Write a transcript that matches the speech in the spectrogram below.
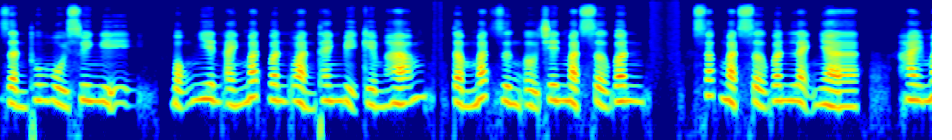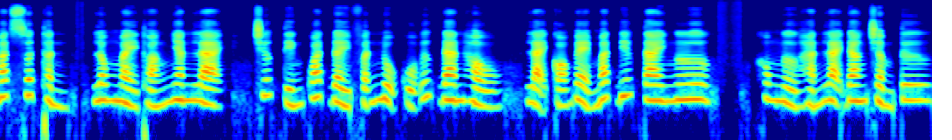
Dần thu hồi suy nghĩ, bỗng nhiên ánh mắt Vân Oản Thanh bị kiềm hãm, tầm mắt dừng ở trên mặt Sở Vân. Sắc mặt Sở Vân lạnh nhạt, hai mắt xuất thần, lông mày thoáng nhăn lại, trước tiếng quát đầy phẫn nộ của ức đan hầu, lại có vẻ mắt điếc tai ngơ. Không ngờ hắn lại đang trầm tư.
